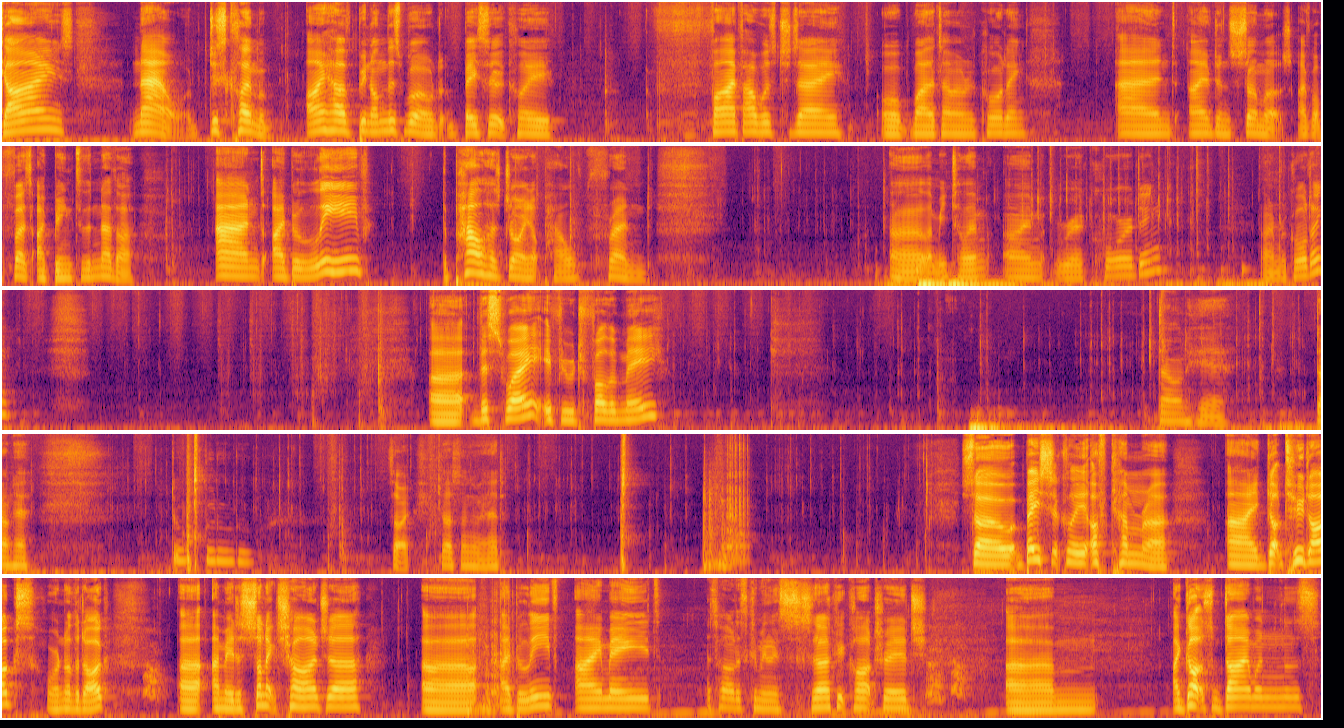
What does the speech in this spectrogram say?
Guys, now disclaimer: I have been on this world basically five hours today, or by the time I'm recording, and I've done so much. I've got first, I've been to the Nether, and I believe the pal has joined. Not pal, friend. Uh, let me tell him I'm recording. I'm recording. Uh, this way, if you would follow me. Down here. Down here. Doo, doo. Sorry, just on my head. So, basically, off camera, I got two dogs, or another dog. Uh, I made a Sonic Charger. Uh, I believe I made a TARDIS Chameleon Circuit cartridge. Um, I got some diamonds.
